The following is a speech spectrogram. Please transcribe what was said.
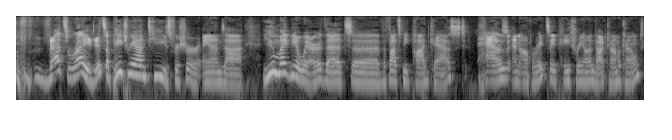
That's right. It's a Patreon tease for sure, and uh, you might be aware that uh, the ThoughtSpeak podcast has and operates a Patreon.com account.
